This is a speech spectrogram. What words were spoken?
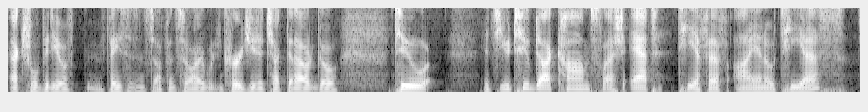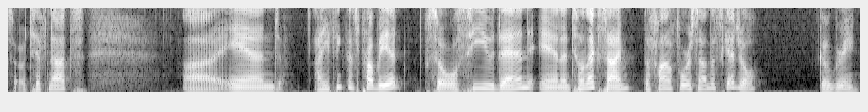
actual video faces and stuff. And so I would encourage you to check that out. Go to it's youtube.com slash at TFFINOTS. So TIFNUTS. Uh, and I think that's probably it. So we'll see you then. And until next time, the Final Four is on the schedule. Go green.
